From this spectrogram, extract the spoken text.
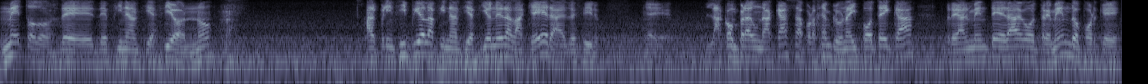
métodos de, de financiación, ¿no? Al principio la financiación era la que era, es decir, la compra de una casa, por ejemplo, una hipoteca, realmente era algo tremendo porque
